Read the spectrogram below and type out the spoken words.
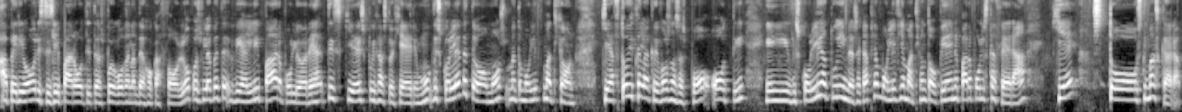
απεριόριστης λιπαρότητας που εγώ δεν αντέχω καθόλου. Όπως βλέπετε διαλύει πάρα πολύ ωραία τις σκιές που είχα στο χέρι μου. Δυσκολεύεται όμως με το μολύβι ματιών. Και αυτό ήθελα ακριβώς να σας πω ότι η δυσκολία του είναι σε κάποια μολύβια ματιών τα οποία είναι πάρα πολύ σταθερά και στο, στη μάσκαρα.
